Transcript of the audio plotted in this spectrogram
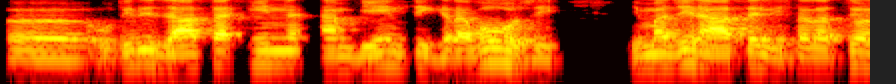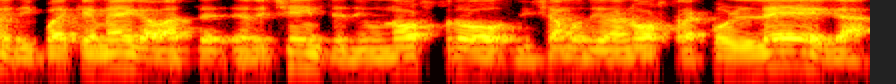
eh, utilizzata in ambienti gravosi. Immaginate l'installazione di qualche megawatt recente di un nostro, diciamo, della nostra collega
